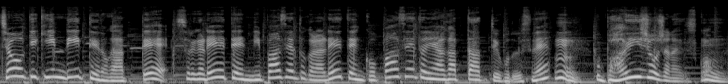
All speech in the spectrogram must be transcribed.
長期金利っていうのがあってそれが0.2%から0.5%に上がったっていうことですね。うん、倍以上じゃないですか、うん、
